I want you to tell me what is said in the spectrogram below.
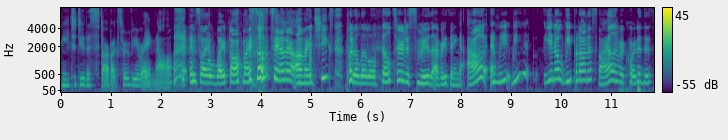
need to do this Starbucks review right now. And so I wiped off my self tanner on my cheeks put a little filter to smooth everything out and we we you know, we put on a smile and recorded this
